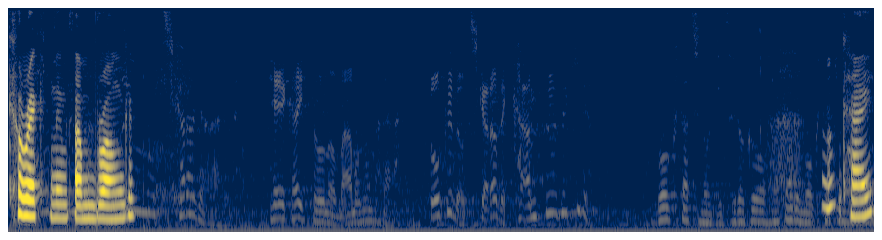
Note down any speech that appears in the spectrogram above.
Correct me if I'm wrong. 力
